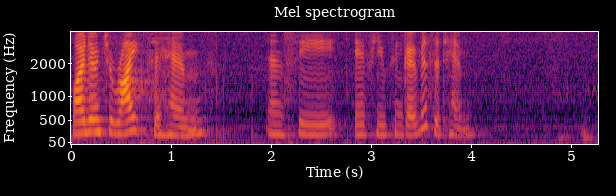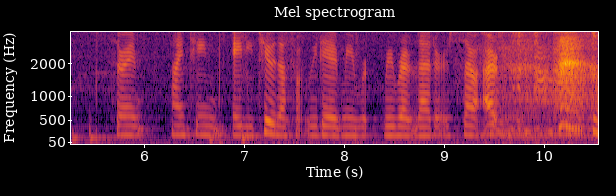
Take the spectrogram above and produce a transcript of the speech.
Why don't you write to him and see if you can go visit him? So in 1982, that's what we did. We, we wrote letters. So I,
